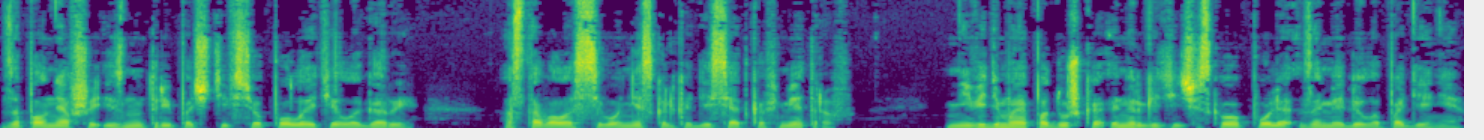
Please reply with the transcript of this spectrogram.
заполнявшей изнутри почти все полое тело горы, оставалось всего несколько десятков метров, невидимая подушка энергетического поля замедлила падение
